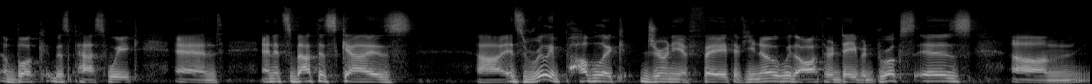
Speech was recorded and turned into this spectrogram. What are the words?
a book this past week, and and it's about this guy's. Uh, it's really public journey of faith. If you know who the author David Brooks is, um,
